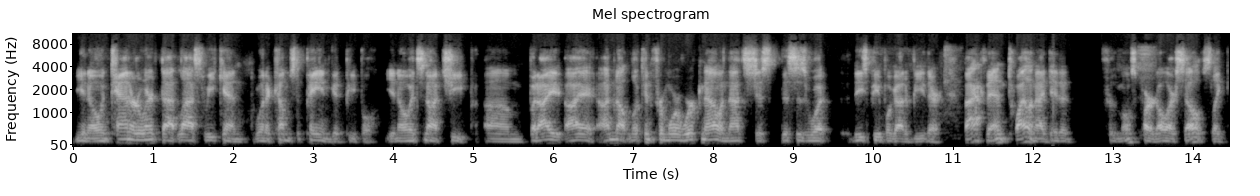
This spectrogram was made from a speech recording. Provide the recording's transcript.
you know, and Tanner learned that last weekend when it comes to paying good people. You know, it's not cheap. Um, but I I I'm not looking for more work now, and that's just this is what these people got to be there. Back then, Twyla and I did it for the most part all ourselves. Like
